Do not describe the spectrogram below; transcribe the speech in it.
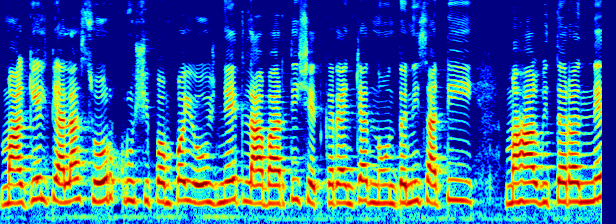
मागेल त्याला सौर कृषीपंप योजनेत लाभार्थी शेतकऱ्यांच्या नोंदणीसाठी महावितरणने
